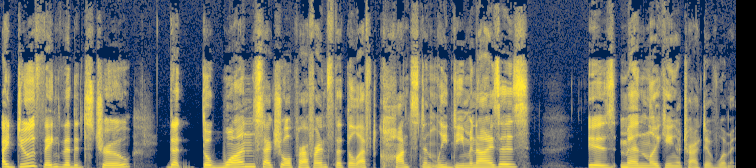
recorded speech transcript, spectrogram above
I do think that it's true that the one sexual preference that the left constantly demonizes is men liking attractive women.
